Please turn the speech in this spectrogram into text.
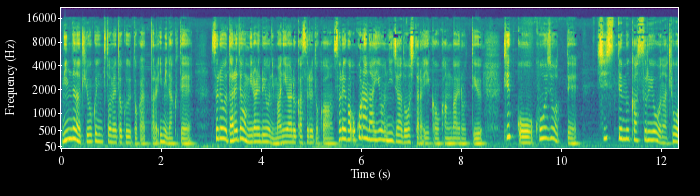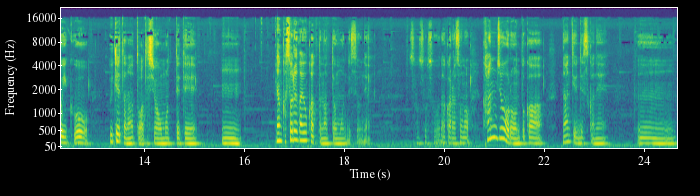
みんなの記憶に留めとくとかやったら意味なくてそれを誰でも見られるようにマニュアル化するとかそれが起こらないようにじゃあどうしたらいいかを考えろっていう結構工場ってシステム化するような教育を受けたなと私は思ってて。うん。なんかそれが良かったなって思うんですよね。そうそうそうだからその感情論とか何て言うんですかねうーん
